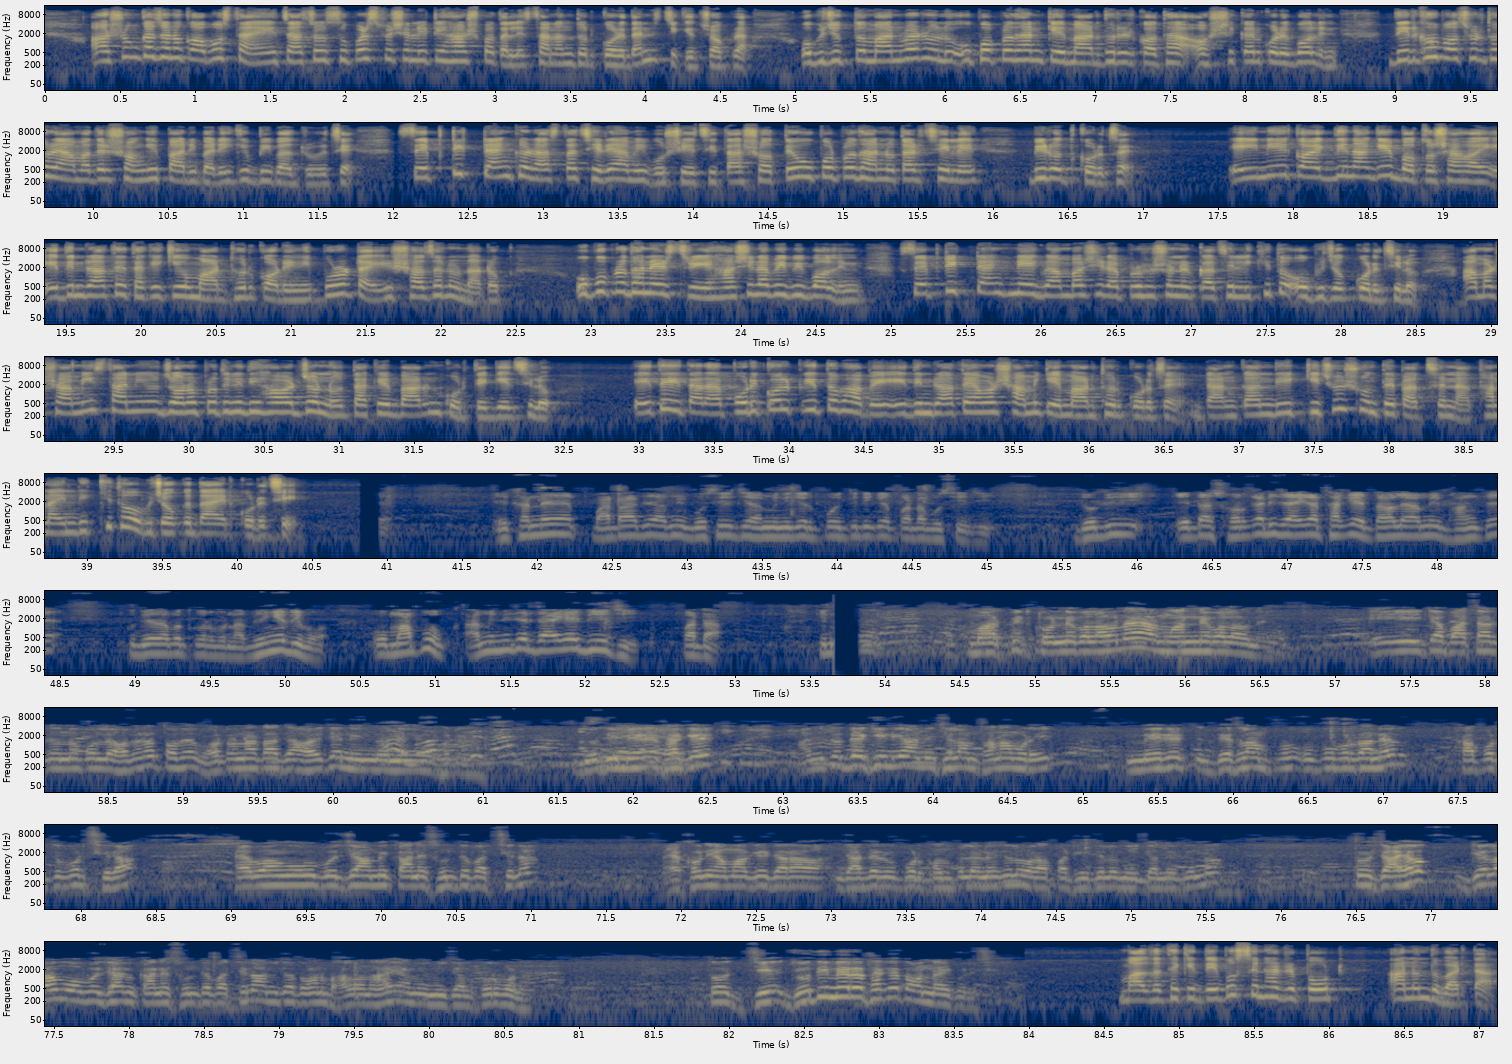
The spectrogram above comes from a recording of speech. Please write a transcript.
আশঙ্কাজনক অবস্থায় চাচল সুপার স্পেশালিটি হাসপাতালে স্থানান্তর করে দেন চিকিৎসকরা। অভিযুক্ত মানওয়ারুল উপপ্রধানকে মারধরের কথা অস্বীকার করে বলেন দীর্ঘ বছর ধরে আমাদের সঙ্গে পারিবারিক বিবাদ রয়েছে। সেপটিক ট্যাঙ্ক রাস্তা ছেড়ে আমি বসিয়েছি। তা সত্ত্বেও উপপ্রধান ও তার ছেলে বিরোধ করেছে। এই নিয়ে কয়েকদিন আগে বচসা হয়। এদিন রাতে তাকে কেউ মারধর করেনি। পুরোটাই সাজানো নাটক। উপপ্রধানের স্ত্রী হাসিনা বিবি বলেন, সেপটিক ট্যাঙ্ক নিয়ে গ্রামবাসীরা প্রশাসনের কাছে লিখিত অভিযোগ করেছিল। আমার স্বামী স্থানীয় জনপ্রতিনিধি হওয়ার জন্য তাকে বারণ করতে গিয়েছিল। এতেই তারা পরিকল্পিতভাবে এদিন রাতে আমার স্বামীকে মারধর করেছে। ডান কান দিয়ে কিছুই শুনতে পাচ্ছে না। থানায় লিখিত অভিযোগ দায়ের করেছি। এখানে পাটা যে আমি বসিয়েছি, আমি নিজের পৈতৃকে পাটা বসিয়েছি। যদি এটা সরকারি জায়গা থাকে, তাহলে আমি ভাঙতে দ্বিধাবোধ করব না। ভেঙে দিব। ও মাপুক, আমি নিজের জায়গায় দিয়েছি পাটা। মারপিট করনে বলাও নাই আর মাননে বলাও নাই। এইটা বাঁচার জন্য বললে হবে না, তবে ঘটনাটা যা হয়েছে নিন্দনীয় ঘটনা। যদি মেরে থাকে, আমি তো দেখিনি, আমি ছিলাম থানা মোড়ে মেরে দেখলাম উপপ্রধানের কাপড় চোপড় ছিঁড়া, এবং ও বলছে, আমি কানে শুনতে পাচ্ছি না। এখনই আমাকে যারা, যাদের উপর কমপ্লেন হয়েছিল, ওরা পাঠিয়েছিল মিচালের জন্য। তো যাই হোক, গেলাম ও বলছে আমি কানে শুনতে পাচ্ছি না, আমি যতক্ষণ ভালো না হয়, আমি মিচাল করব না। তো যে, যদি মেরে থাকে, তো অন্যায় করেছে। মালদা থেকে দেবু সিনহার রিপোর্ট আনন্দবার্তা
